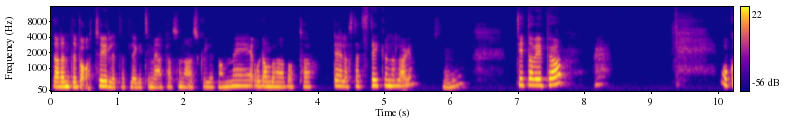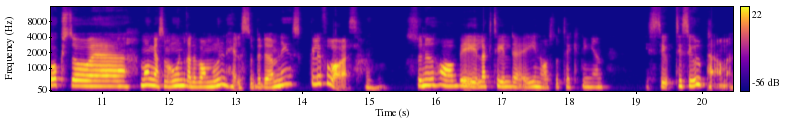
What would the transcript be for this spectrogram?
Där det inte var tydligt att legitimerad personal skulle vara med och de behöver ta del av statistikunderlagen. Mm. Tittar vi på. Och också eh, många som undrade var munhälsobedömning skulle förvaras. Mm. Så nu har vi lagt till det i innehållsförteckningen till solpärmen.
